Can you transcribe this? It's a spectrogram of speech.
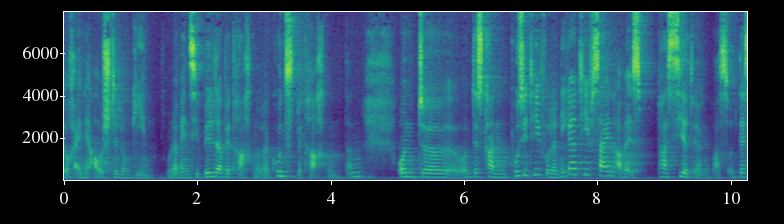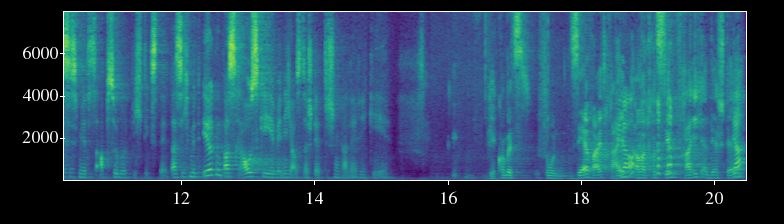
durch eine Ausstellung gehen oder wenn sie Bilder betrachten oder Kunst betrachten. Dann, und, äh, und das kann positiv oder negativ sein, aber es passiert irgendwas. Und das ist mir das absolut Wichtigste, dass ich mit irgendwas rausgehe, wenn ich aus der städtischen Galerie gehe wir kommen jetzt schon sehr weit rein, genau. aber trotzdem frage ich an der Stelle.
